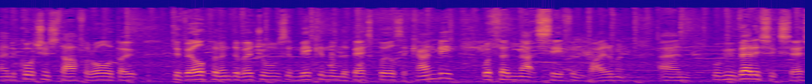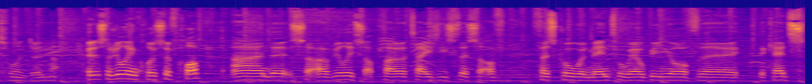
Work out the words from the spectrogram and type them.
and the coaching staff are all about developing individuals and making them the best players they can be within that safe environment and we've been very successful in doing that. It's a really inclusive club and it sort of really sort of prioritises the sort of physical and mental well-being of the, the kids,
